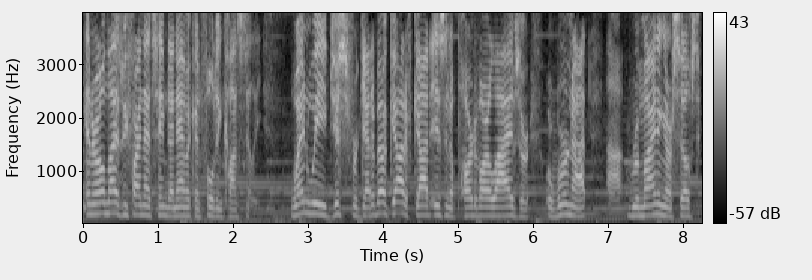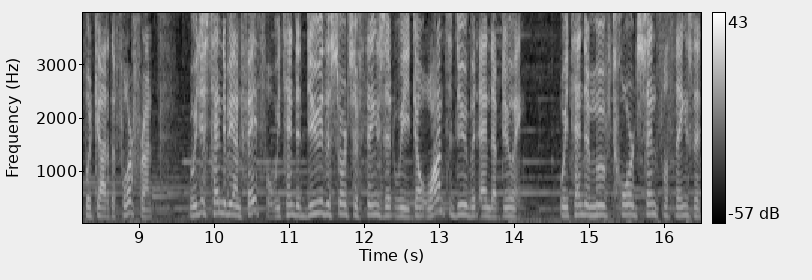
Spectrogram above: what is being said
In our own lives, we find that same dynamic unfolding constantly. When we just forget about God, if God isn't a part of our lives or, or we're not uh, reminding ourselves to put God at the forefront, we just tend to be unfaithful. We tend to do the sorts of things that we don't want to do but end up doing. We tend to move towards sinful things that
